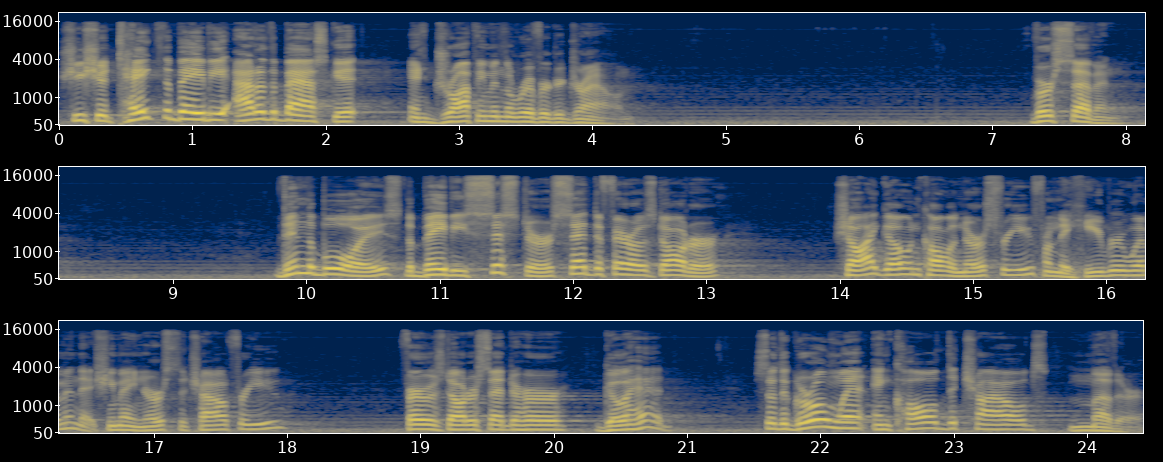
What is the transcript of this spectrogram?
She should take the baby out of the basket and drop him in the river to drown. Verse 7 Then the boys, the baby's sister, said to Pharaoh's daughter, Shall I go and call a nurse for you from the Hebrew women that she may nurse the child for you? Pharaoh's daughter said to her, Go ahead. So the girl went and called the child's mother.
